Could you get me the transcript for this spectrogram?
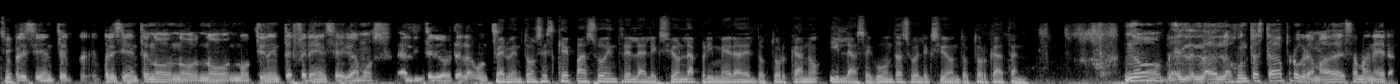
Sí. El presidente, el presidente no, no, no, no tiene interferencia, digamos, al interior de la Junta. Pero entonces, ¿qué pasó entre la elección, la primera del doctor Cano, y la segunda su elección, doctor Catán? No, la, la Junta estaba programada de esa manera.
